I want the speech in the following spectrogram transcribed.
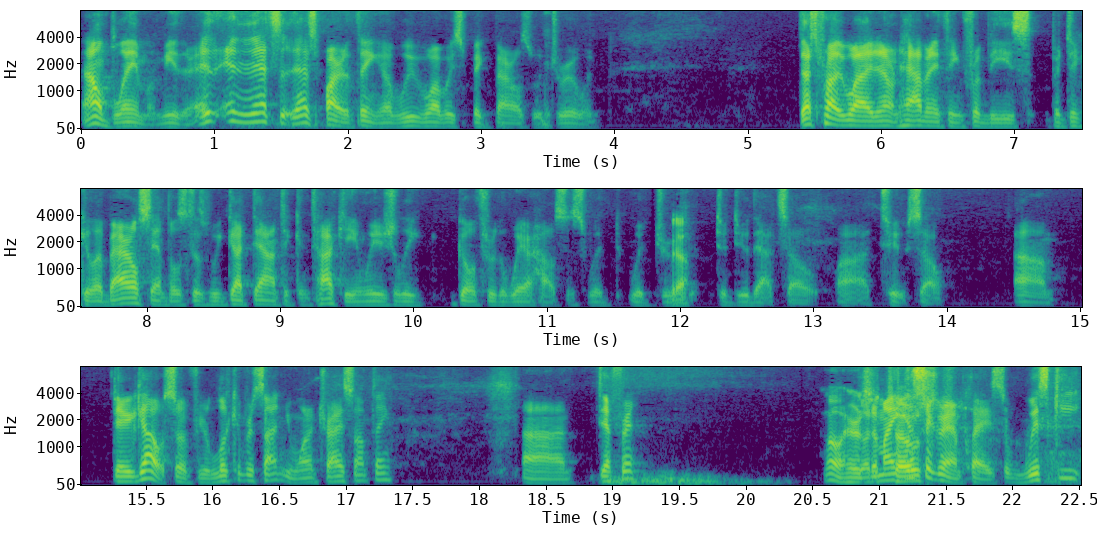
I don't blame him either, and, and that's that's part of the thing. We've always picked barrels with Drew, and that's probably why I don't have anything from these particular barrel samples because we got down to Kentucky, and we usually go through the warehouses with with Drew Yeah. to do that. So, uh, too. So, um, there you go. So if you're looking for something, you want to try something uh, different, Oh, here's go to my toast Instagram place, Whiskey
